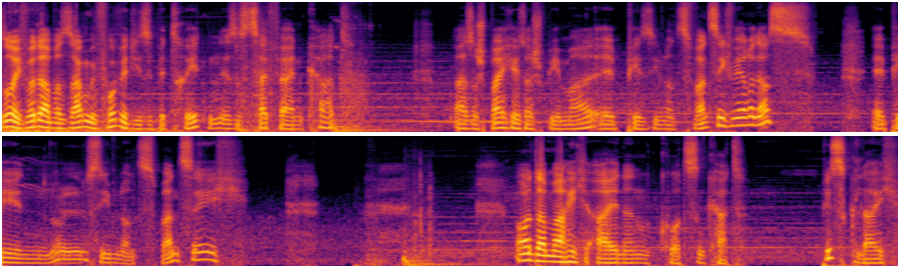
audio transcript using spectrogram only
So, ich würde aber sagen, bevor wir diese betreten, ist es Zeit für einen Cut. Also speichere ich das Spiel mal. LP27 wäre das. LP 027. Und dann mache ich einen kurzen Cut. Bis gleich.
